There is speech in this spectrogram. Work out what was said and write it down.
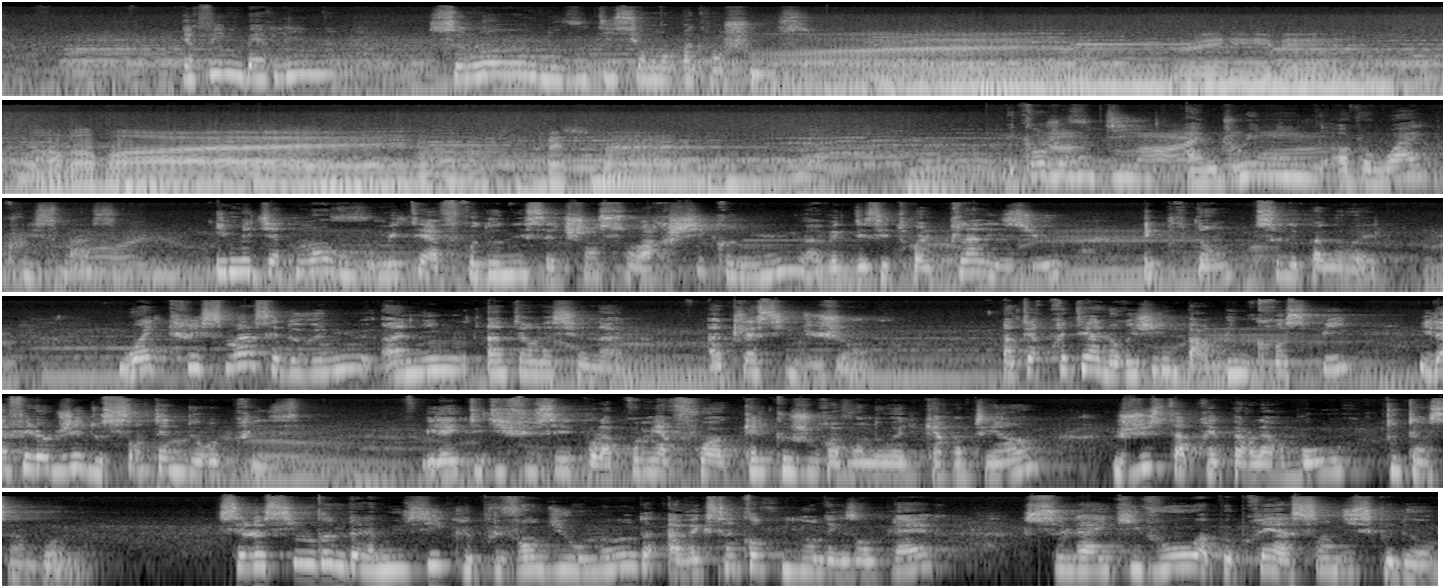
Irving Berlin, ce nom ne vous dit sûrement pas grand-chose. Mais quand je vous dis I'm dreaming of a white Christmas, immédiatement vous vous mettez à fredonner cette chanson archi connue avec des étoiles plein les yeux, et pourtant ce n'est pas Noël. White Christmas est devenu un hymne international, un classique du genre. Interprété à l'origine par Bing Crosby, il a fait l'objet de centaines de reprises. Il a été diffusé pour la première fois quelques jours avant Noël 41, juste après Pearl Harbor, tout un symbole. C'est le single de la musique le plus vendu au monde avec 50 millions d'exemplaires. Cela équivaut à peu près à 100 disques d'or.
